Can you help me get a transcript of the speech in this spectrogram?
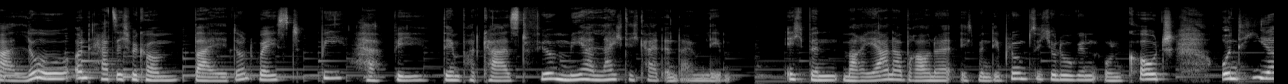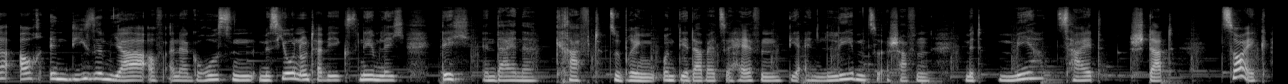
Hallo und herzlich willkommen bei Don't Waste, Be Happy, dem Podcast für mehr Leichtigkeit in deinem Leben. Ich bin Mariana Braune, ich bin Diplompsychologin und Coach und hier auch in diesem Jahr auf einer großen Mission unterwegs, nämlich dich in deine Kraft zu bringen und dir dabei zu helfen, dir ein Leben zu erschaffen mit mehr Zeit statt Zeug.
